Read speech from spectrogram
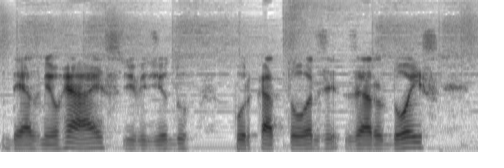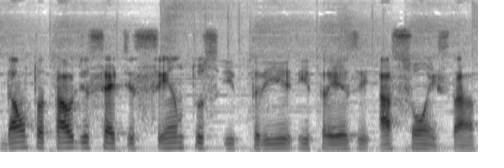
10 mil reais dividido por 14,02 dá um total de 713 ações, tá?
